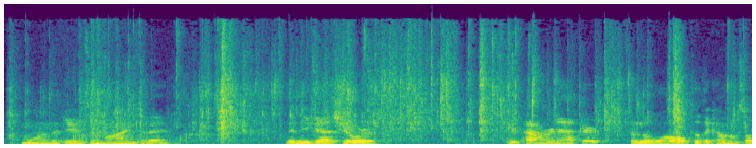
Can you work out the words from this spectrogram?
from One of the dudes in line today. Then you got your your power adapter from the wall to the console.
